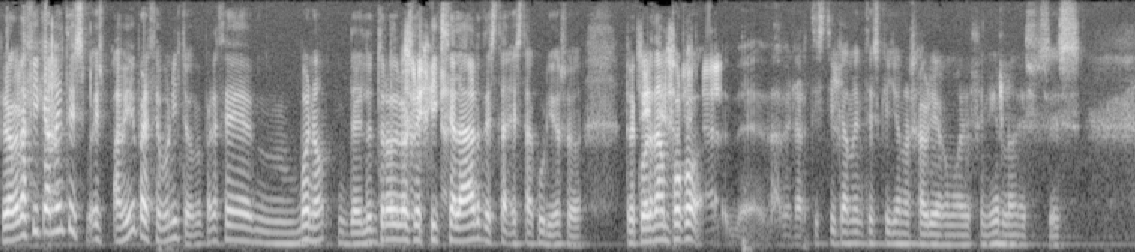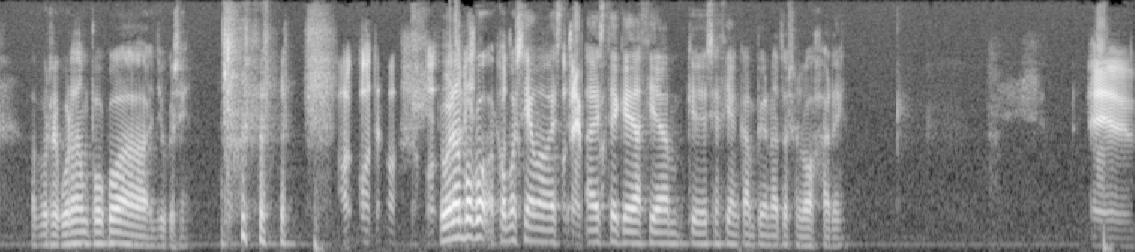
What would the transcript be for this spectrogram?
Pero gráficamente es- es- a mí me parece bonito, me parece, mm, bueno, de- dentro de los Es de original. pixel art está, está curioso. Recuerda Sí, un poco, original. eh, a ver, artísticamente es que yo no sabría cómo definirlo, es, es- pues recuerda un poco a, yo qué sé. O- otra- o- o- Recuerda un poco, ¿cómo se llamaba este, a este que hacía, que se hacían campeonatos en Loajare? Eh,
